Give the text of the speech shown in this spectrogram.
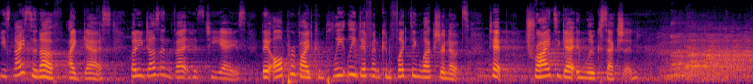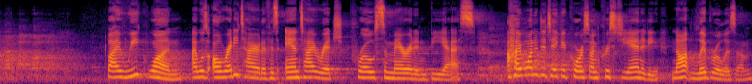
He's nice enough, I guess, but he doesn't vet his TAs. They all provide completely different conflicting lecture notes. Tip, try to get in Luke's section. By week one, I was already tired of his anti rich, pro Samaritan BS. I wanted to take a course on Christianity, not liberalism.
